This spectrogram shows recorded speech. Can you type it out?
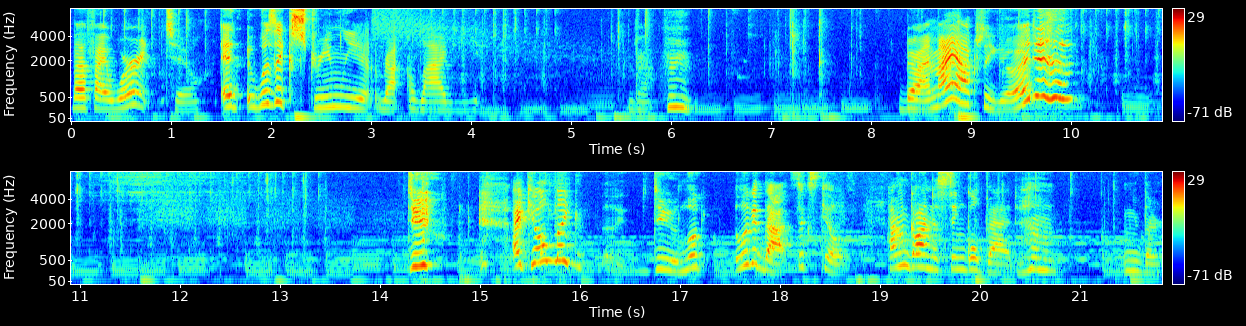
But if I weren't to, it, it was extremely laggy. Bro. Hmm. Bro, am I actually good? dude, I killed like, dude, look, look at that, six kills. Haven't gotten a single bed either.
